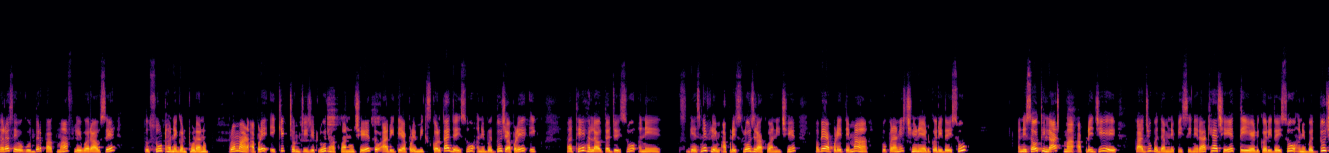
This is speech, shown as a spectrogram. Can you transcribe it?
સરસ એવો ગુંદર પાકમાં ફ્લેવર આવશે. તો સૂંઠ અને ગંઠોડાનું પ્રમાણ આપણે એક એક ચમચી જેટલું રાખવાનું છે. તો આ રીતે આપણે મિક્સ કરતા જઈશું અને બધું જ આપણે એક હાથે હલાવતા જઈશું અને ગેસની ફ્લેમ આપણે સ્લો જ રાખવાની છે. હવે આપણે તેમાં ટોપરાની છીણ એડ કરી દઈશું. અને સૌથી લાસ્ટમાં આપણે જે કાજુ બદામને પીસીને રાખ્યા છે તે એડ કરી દઈશું અને બધું જ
